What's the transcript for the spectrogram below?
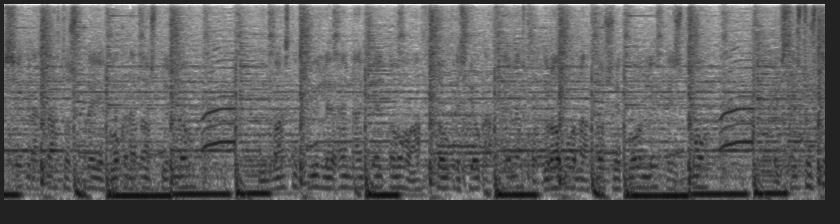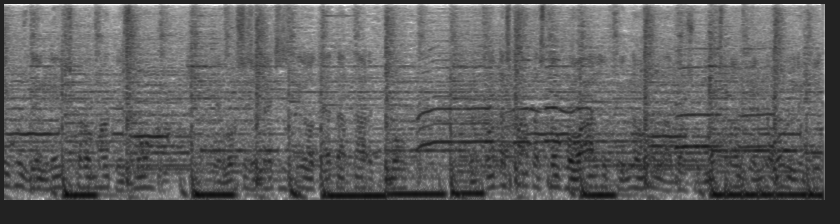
Εσύ κρατάς το σπρέι, εγώ κρατάω σπηλό Είμαστε φίλε ένα και το αυτό Βρίσκει ο καθένας τον τρόπο να δώσει πολιτισμό Εσύ στους τοίχους δίνεις χρωματισμό Και εγώ στις λέξεις δύο τέταρτα αριθμό Προχώντας πάντα στόχο αληθινό Να δώσουμε στο κοινό λίγη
